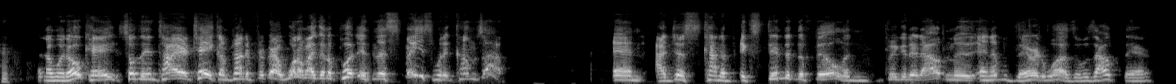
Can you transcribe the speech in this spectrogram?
And I went, okay. So the entire take, I'm trying to figure out what am I going to put in this space when it comes up. And I just kind of extended the fill and figured it out, and and it there it was. It was out there,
